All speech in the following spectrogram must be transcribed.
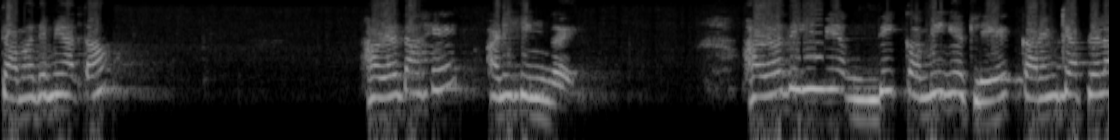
त्यामध्ये मी आता हळद आहे आणि हिंग आहे. हळद ही मी अगदी कमी घेतली आहे कारण की आपल्याला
